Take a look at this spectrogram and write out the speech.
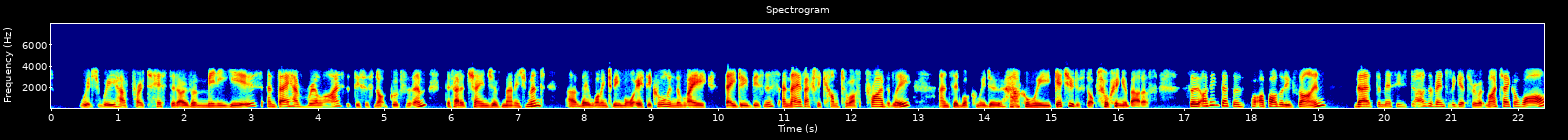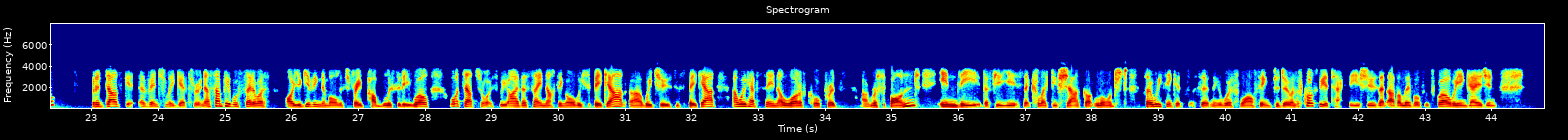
which we have protested over many years, and they have realised that this is not good for them. They've had a change of management. Uh, they're wanting to be more ethical in the way they do business, and they have actually come to us privately and said, "What can we do? How can we get you to stop talking about us?" So I think that's a, a positive sign that the message does eventually get through. It might take a while, but it does get eventually get through. Now, some people say to us, "Oh, you're giving them all this free publicity." Well, what's our choice? We either say nothing or we speak out. Uh, we choose to speak out, and we have seen a lot of corporates uh, respond in the, the few years that Collective Shout got launched. So we think it's certainly a worthwhile thing to do. And of course, we attack the issues at other levels as well. We engage in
